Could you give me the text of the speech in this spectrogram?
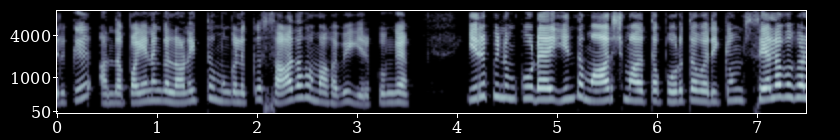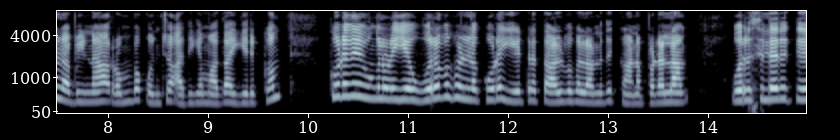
இருக்குது அந்த பயணங்கள் அனைத்தும் உங்களுக்கு சாதகமாகவே இருக்குங்க. இருப்பினும் கூட இந்த மார்ச் மாதத்தை பொறுத்த வரைக்கும் செலவுகள் அப்படின்னா ரொம்ப கொஞ்சம் அதிகமாக தான் இருக்கும். கூடவே உங்களுடைய உறவுகளில் கூட ஏற்றத்தாழ்வுகளானது காணப்படலாம். ஒரு சிலருக்கு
